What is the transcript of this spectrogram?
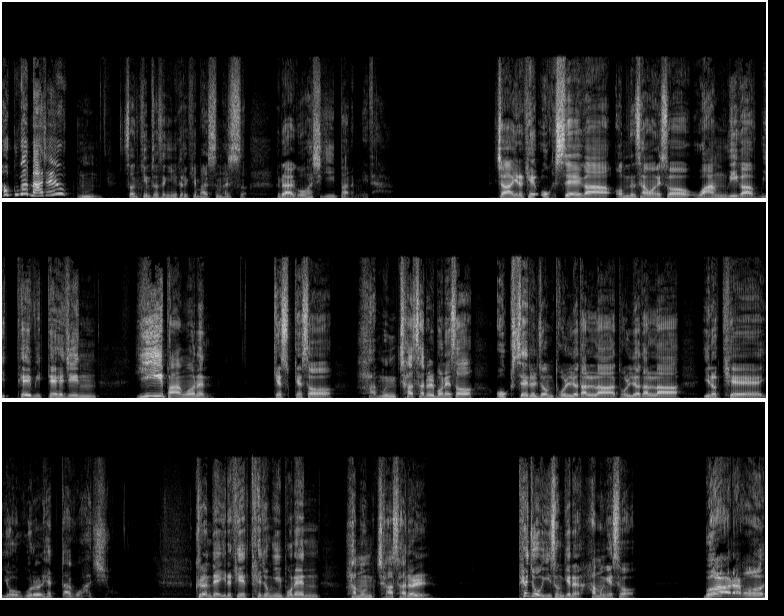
허구가 맞아요. 음 썬킴 선생님이 그렇게 말씀하셨어. 라고 하시기 바랍니다. 자 이렇게 옥새가 없는 상황에서 왕위가 위태위태해진 이 방원은 계속해서 함흥차사를 보내서 옥새를 좀 돌려달라 돌려달라 이렇게 요구를 했다고 하지요. 그런데 이렇게 태종이 보낸 함흥차사를 태조 이성계는 함흥에서 뭐라고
